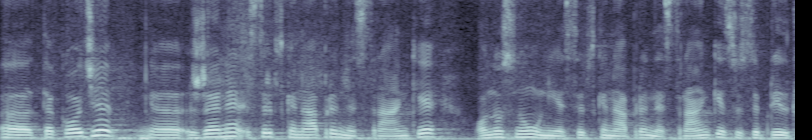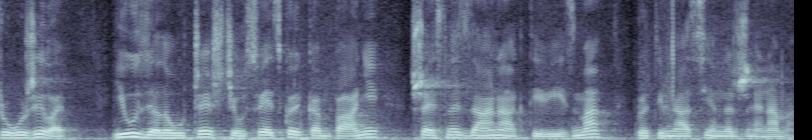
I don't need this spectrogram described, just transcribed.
E, takođe, e, žene Srpske napredne stranke, odnosno Unije Srpske napredne stranke, su se pridružile i uzele učešće u svetskoj kampanji 16 dana aktivizma protiv nasilja nad ženama.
